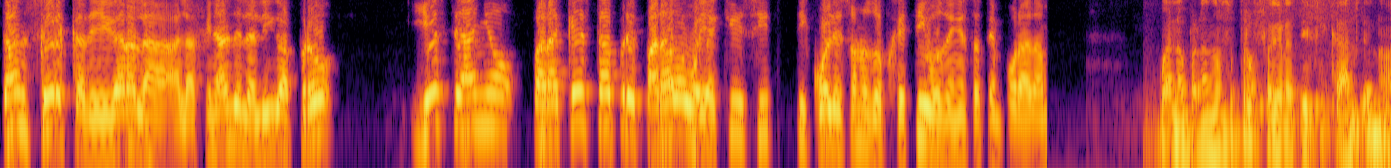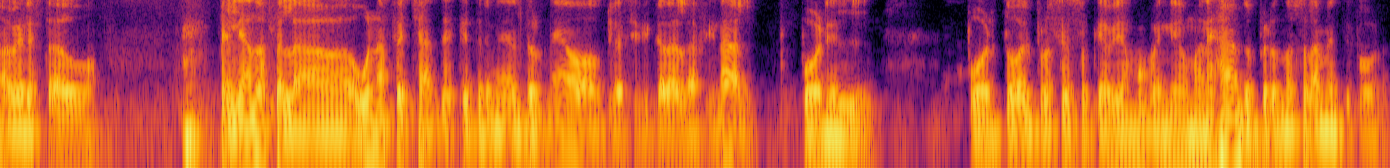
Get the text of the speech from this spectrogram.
tan cerca de llegar a la, a la, final de la Liga Pro? Y este año, ¿para qué está preparado Guayaquil City y cuáles son los objetivos en esta temporada? Bueno, para nosotros fue gratificante, ¿no? Haber estado peleando hasta la, una fecha antes que termine el torneo, clasificar a la final por, el, por todo el proceso que habíamos venido manejando, pero no solamente por,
